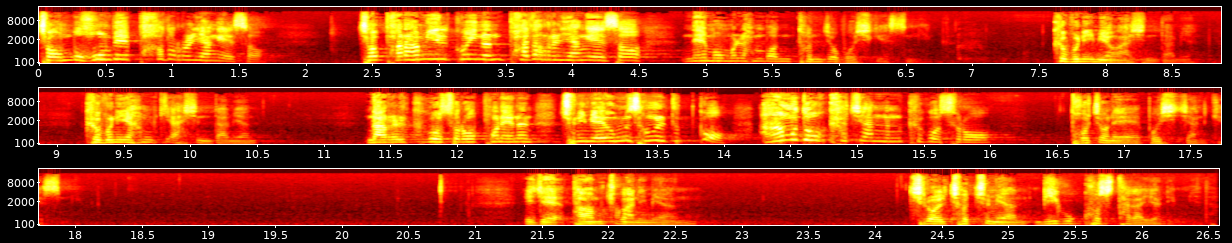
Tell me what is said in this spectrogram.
저 모험의 파도를 향해서 저 바람이 일고 있는 바다를 향해서 내 몸을 한번 던져보시겠습니까? 그분이 명하신다면, 그분이 함께 하신다면, 나를 그곳으로 보내는 주님의 음성을 듣고 아무도 가지 않는 그곳으로 도전해 보시지 않겠습니까? 이제 다음 주간이면 7월 초쯤면 미국 코스타가 열립니다.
